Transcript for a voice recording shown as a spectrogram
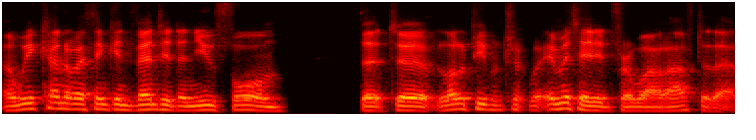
and we kind of I think invented a new form that uh, a lot of people tr- imitated for a while after that.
